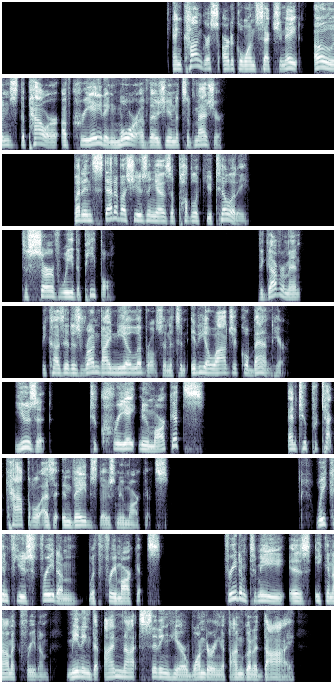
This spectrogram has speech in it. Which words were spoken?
And Congress, Article 1, Section 8, owns the power of creating more of those units of measure. But instead of us using it as a public utility to serve we the people, the government, because it is run by neoliberals and it's an ideological bend here, use it to create new markets and to protect capital as it invades those new markets. We confuse freedom with free markets. Freedom to me is economic freedom, meaning that I'm not sitting here wondering if I'm going to die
